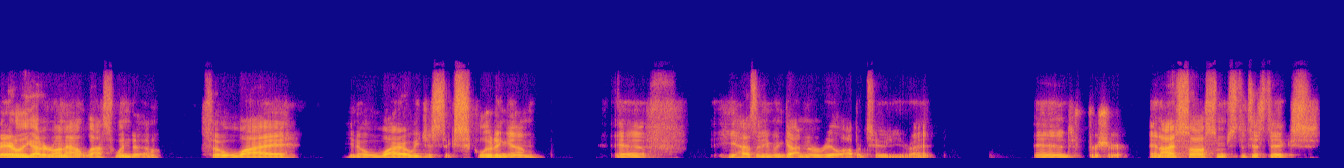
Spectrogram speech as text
barely got a run out last window. So why, you know, why are we just excluding him if he hasn't even gotten a real opportunity, right? And for sure. and I saw some statistics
